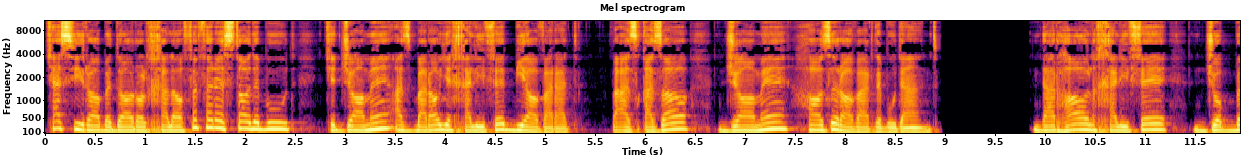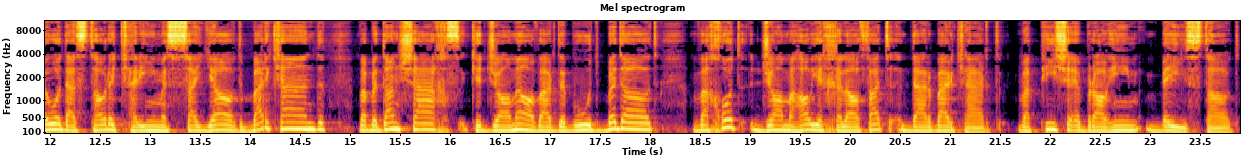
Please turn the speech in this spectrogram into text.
کسی را به دارالخلافه فرستاده بود که جامه از برای خلیفه بیاورد و از قضا جامه حاضر آورده بودند. در حال خلیفه جبه و دستار کریم سیاد برکند و بدان شخص که جامعه آورده بود بداد و خود جامعه های خلافت در بر کرد و پیش ابراهیم بیستاد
